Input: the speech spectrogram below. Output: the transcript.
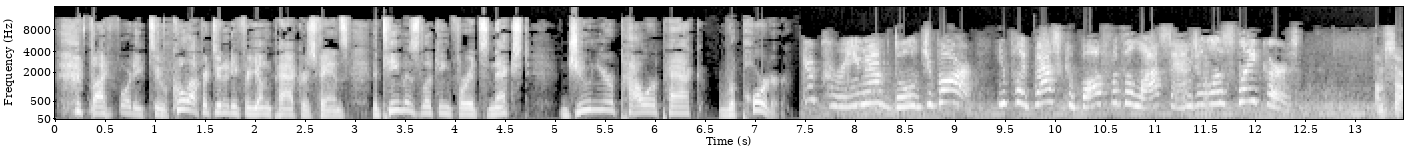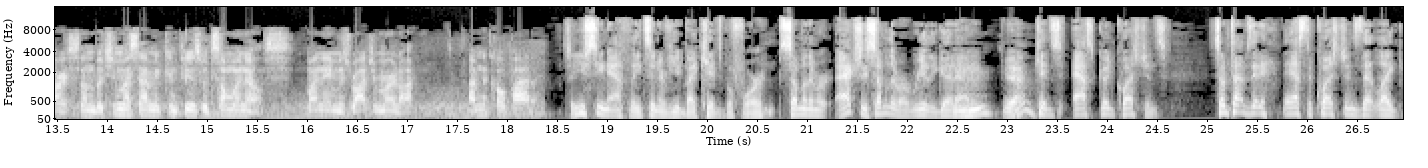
542. Cool opportunity for young Packers fans. The team is looking for its next junior power pack reporter. You're Kareem Abdul Jabbar. You play basketball for the Los Angeles Lakers. I'm sorry, son, but you must have me confused with someone else. My name is Roger Murdoch. I'm the co pilot. So you've seen athletes interviewed by kids before. Some of them are actually some of them are really good at Mhm, it. yeah. Kids ask good questions. Sometimes they they ask the questions that like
